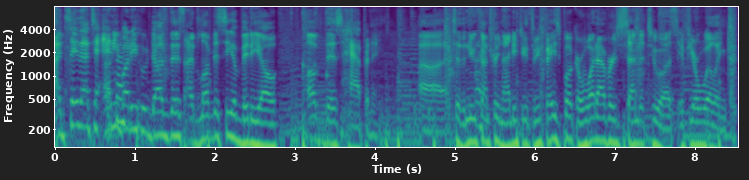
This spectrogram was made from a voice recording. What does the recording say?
I'd say that to anybody who does this. I'd love to see a video of this happening. Uh, to the New Country 92.3 Facebook or whatever, send it to us if you're willing to.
